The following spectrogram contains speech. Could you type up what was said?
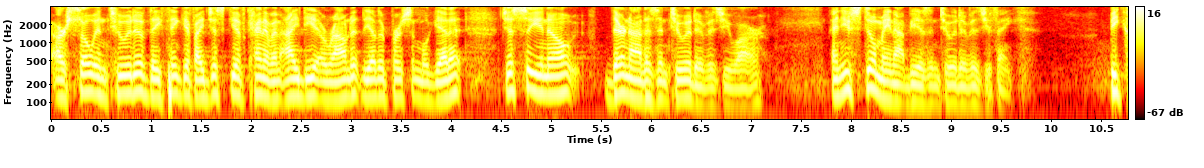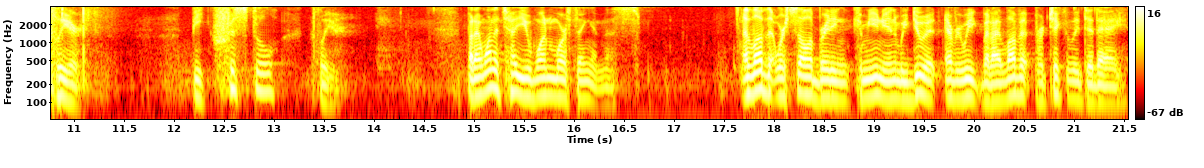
are so intuitive, they think if I just give kind of an idea around it, the other person will get it. Just so you know, they're not as intuitive as you are. And you still may not be as intuitive as you think. Be clear. Be crystal clear. But I want to tell you one more thing in this. I love that we're celebrating communion. We do it every week, but I love it particularly today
